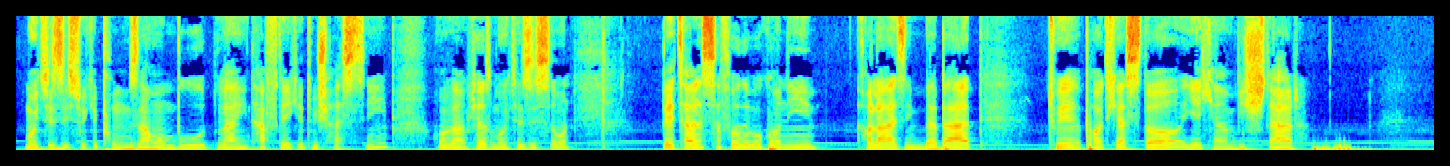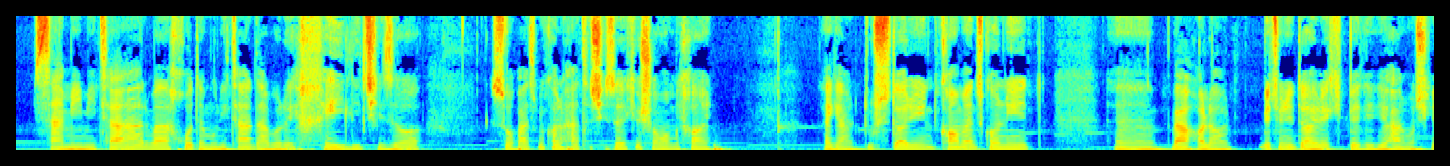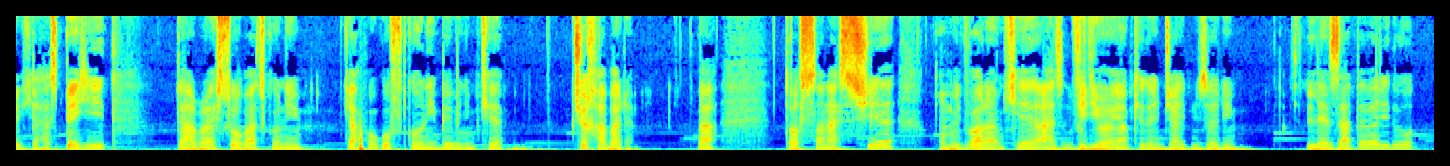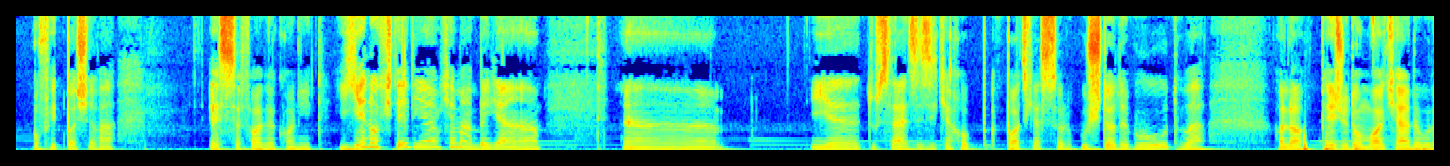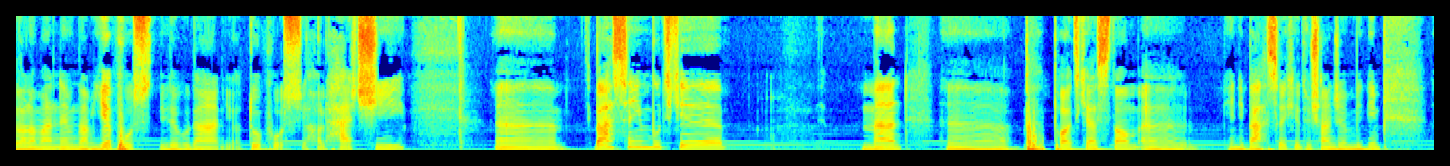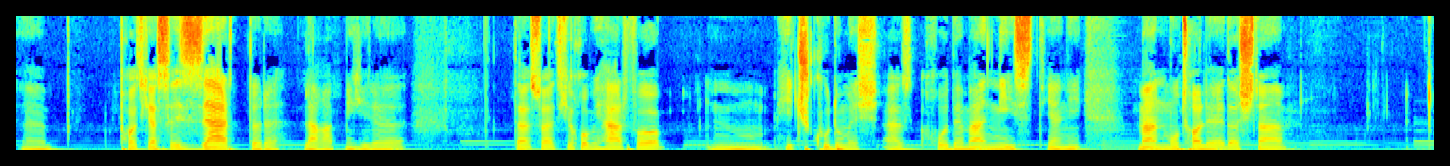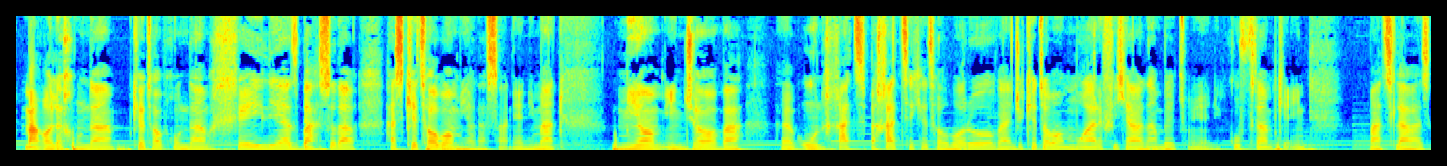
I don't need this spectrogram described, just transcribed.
محیط زیست رو که 15 هم بود و این هفته که توش هستیم امیدوارم که از محیط بهتر استفاده بکنیم. حالا از این به بعد توی پادکست ها یکم بیشتر سمیمیتر و خودمونیتر درباره خیلی چیزا صحبت می‌کنیم. حتی چیزهایی که شما می‌خواین. اگر دوست دارین کامنت کنید. و حالا می‌تونید دایرکت بدید یا هر مشکلی که هست بگید. دربارهش صحبت کنیم گپ و گفت کنیم ببینیم که چه خبره و داستان از چیه. امیدوارم که از ویدیوهایی هم که داریم جدید می‌ذاریم لذت ببرید و مفید باشه و استفاده کنید. یه نکته دیگه هم که من بگم یه دوست عزیزی که خب پادکست رو گوش داده بود و حالا پیج رو دنبال کرده بود حالا من نمی‌دونم یه پست دیده بودن یا دو پست یا حالا هر چی. بحث این بود که من پادکستام یعنی بحثایی که توش انجام میدیم پادکست زرد داره لقب می‌گیره. در صورتی که خب این حرفا هیچ کدومش از خود من نیست. یعنی من مطالعه داشتم. مقاله خوندم کتاب خوندم خیلی از بحثا در از کتابا میاد اصلا. یعنی من میام اینجا و اون خط به خط کتابا رو و اینجا کتابا معرفی کردم بهتون. یعنی گفتم که این مطلب از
